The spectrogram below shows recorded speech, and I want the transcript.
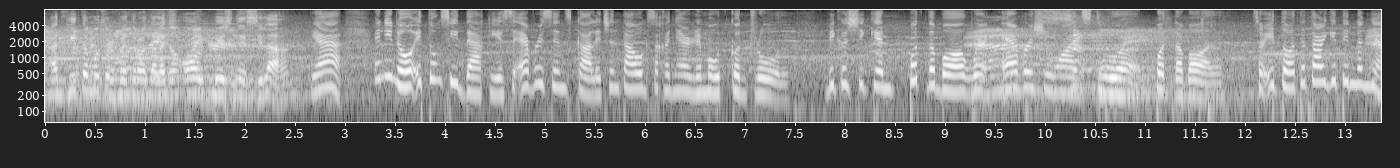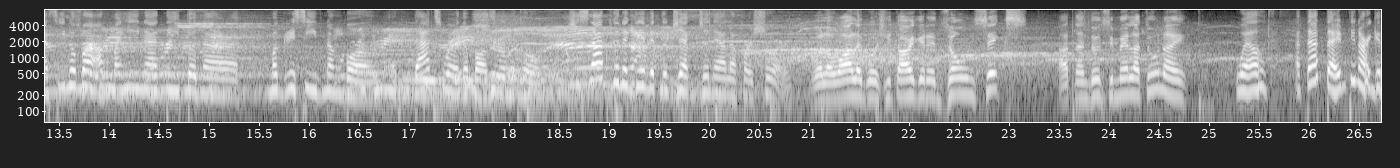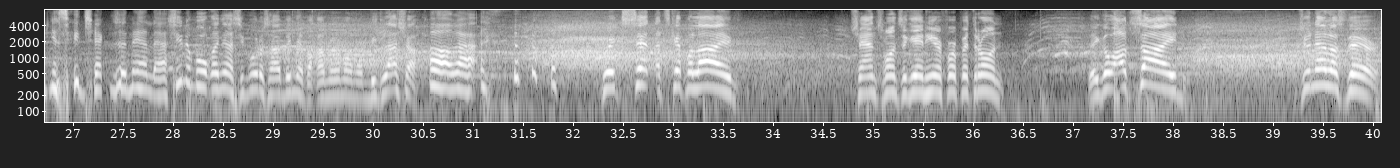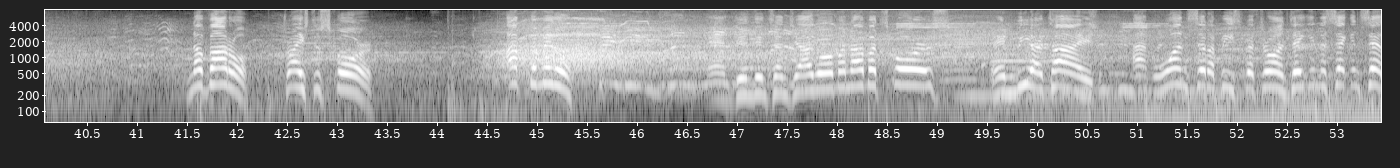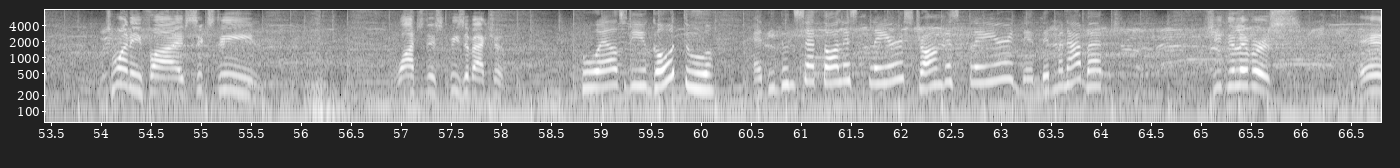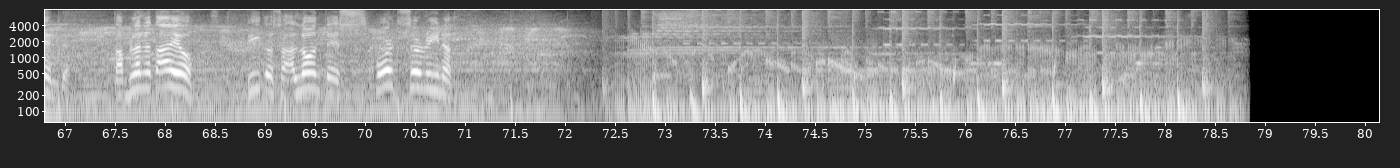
At kita mo itong Petron talagang all business sila. Yeah. And you know, itong si Dakis, ever since college, ang tawag sa kanya remote control. Because she can put the ball wherever she wants to uh, put the ball. So ito, tatargetin lang niya. Sino ba ang mahina dito na mag-receive ng ball? And that's where the ball's gonna go. She's not gonna give it to Jack Janela for sure. Well, a while ago, she targeted zone 6. At nandun si Mela Tunay. Well, at that time, tinarget niya si Jack Janela. Sinubukan niya. Siguro sabi niya, baka naman mabigla siya. Oo nga. Quick set. Let's keep alive. Chance once again here for Petron. They go outside. Janelas there. Navarro tries to score. Up the middle. And Dindin Santiago Manabat scores. And we are tied at one set apiece. Petron taking the second set. 25-16. Watch this piece of action. Who else do you go to? Eddie dun sa tallest player, strongest player, Dindin Manabat. She delivers. And tabla na tayo dito sa Alontes Sports Arena.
